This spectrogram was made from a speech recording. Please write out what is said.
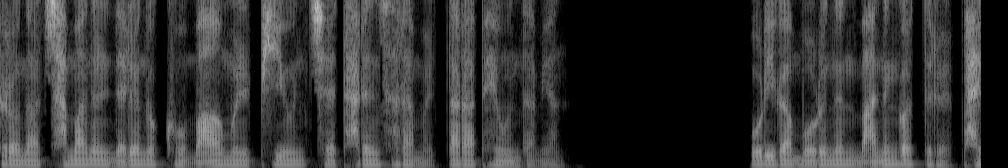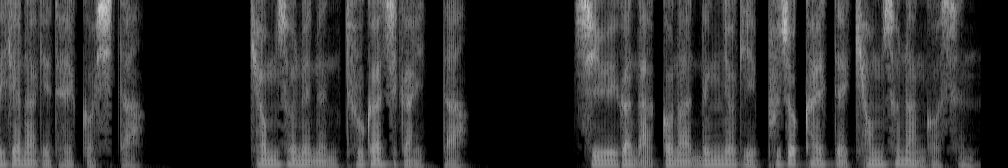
그러나 자만을 내려놓고 마음을 비운 채 다른 사람을 따라 배운다면 우리가 모르는 많은 것들을 발견하게 될 것이다. 겸손에는 두 가지가 있다. 지위가 낮거나 능력이 부족할 때 겸손한 것은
